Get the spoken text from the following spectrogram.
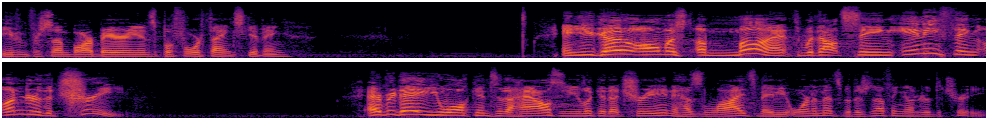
even for some barbarians, before Thanksgiving, and you go almost a month without seeing anything under the tree. Every day you walk into the house and you look at that tree and it has lights, maybe ornaments, but there's nothing under the tree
